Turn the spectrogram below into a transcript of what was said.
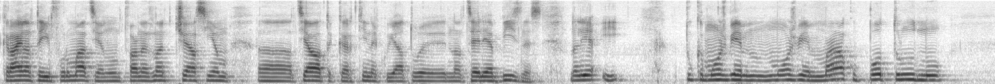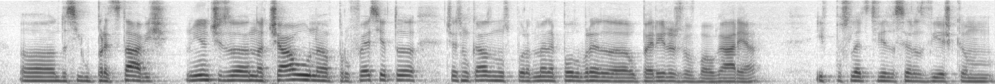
крайната информация, но това не значи, че аз имам а, цялата картина, която е на целия бизнес. Нали, и тук може би е, може би е малко по-трудно а, да си го представиш. Но иначе за начало на професията, честно казано, според мен е по-добре да оперираш в България и в последствие да се развиеш към,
